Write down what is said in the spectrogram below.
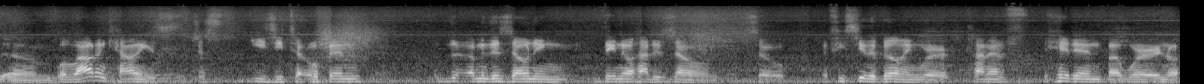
Um, Well, Loudoun County is just easy to open. The, I mean, the zoning, they know how to zone. So if you see the building, we're kind of hidden, but we're in a,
